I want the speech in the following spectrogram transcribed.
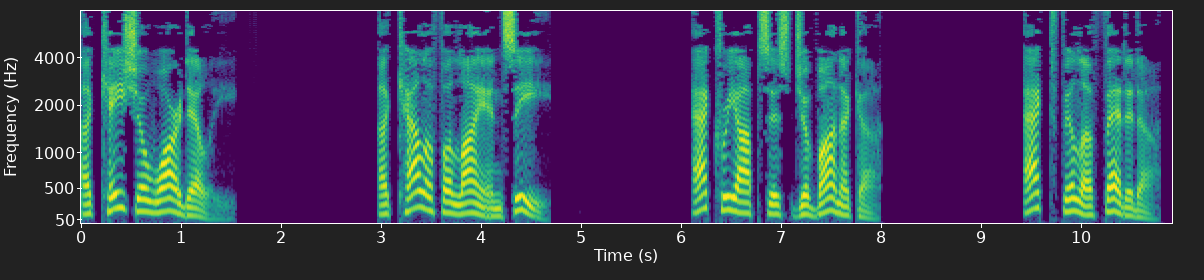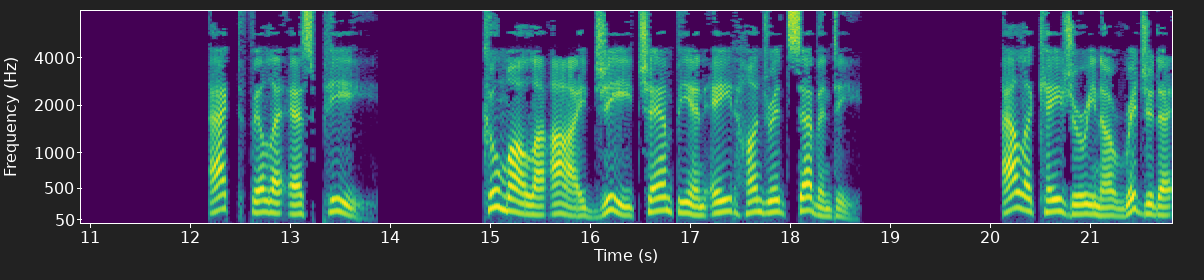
Acacia wardellii Acalypha lyonsii Acriopsis javanica. Actephila foetida Actephila sp. Kumala IG Champion 870 Allocasuarina rigida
